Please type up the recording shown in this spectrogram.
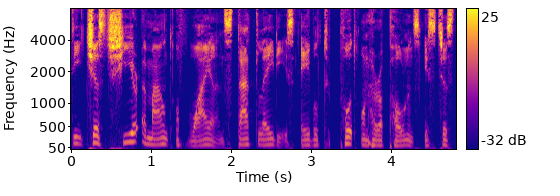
the just sheer amount of violence that lady is able to put on her opponents is just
